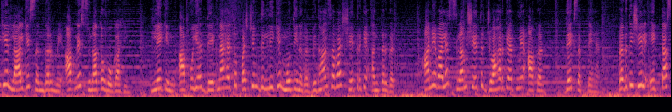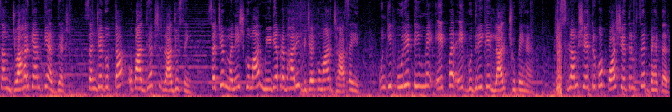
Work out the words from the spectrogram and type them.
के लाल के संदर्भ में आपने सुना तो होगा ही, लेकिन आपको यह देखना है तो पश्चिम दिल्ली के मोती नगर विधानसभा क्षेत्र के अंतर्गत आने वाले स्लम क्षेत्र जवाहर कैंप में आकर देख सकते हैं। प्रगतिशील एकता संघ जवाहर कैंप के अध्यक्ष संजय गुप्ता, उपाध्यक्ष राजू सिंह, सचिव मनीष कुमार, मीडिया प्रभारी विजय कुमार झा सहित उनकी पूरी टीम में एक पर एक गुदरी के लाल छुपे हैं, जो स्लम क्षेत्र को पौष क्षेत्र से बेहतर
